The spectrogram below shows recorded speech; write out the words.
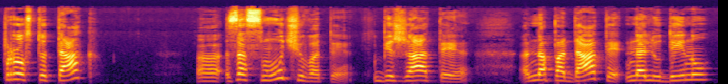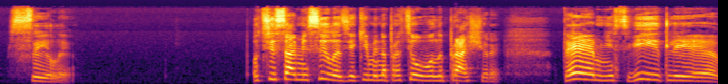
просто так е, засмучувати, біжати, нападати на людину сили? Оці самі сили, з якими напрацьовували пращури. Темні, світлі,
